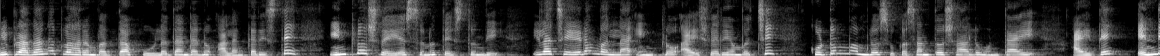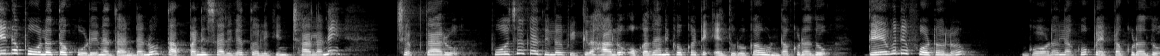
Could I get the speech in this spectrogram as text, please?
మీ ప్రధాన ద్వారం వద్ద పూలదండను అలంకరిస్తే ఇంట్లో శ్రేయస్సును తెస్తుంది. ఇలా చేయడం వల్ల ఇంట్లో ఐశ్వర్యం వచ్చి కుటుంబంలో సుఖ సంతోషాలు ఉంటాయి. అయితే ఎండిన పూలతో కూడిన దండను తప్పనిసరిగా తొలగించాలని చెప్తారు. పూజ గదిలో విగ్రహాలు ఒకదానికొకటి ఎదురుగా ఉండకూడదు. దేవుని ఫోటోలు గోడలకు పెట్టకూడదు.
